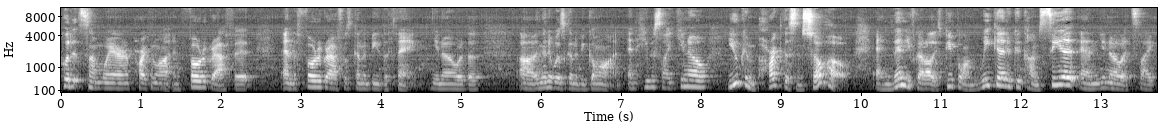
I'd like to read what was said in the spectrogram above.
put it somewhere in a parking lot and photograph it, and the photograph was going to be the thing, you know, or the, uh, and then it was going to be gone. And he was like, you know, you can park this in Soho, and then you've got all these people on the weekend who can come see it, and you know, it's like,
